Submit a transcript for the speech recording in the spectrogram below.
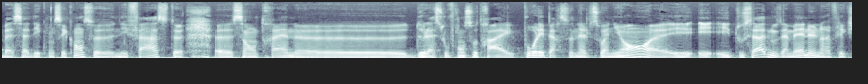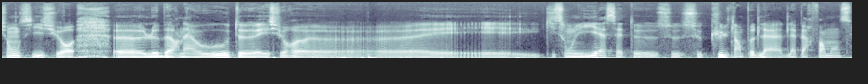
bah, ça a des conséquences néfastes. ça entraîne de la souffrance au travail pour les personnels soignants et, tout ça nous amène à une réflexion aussi sur le burn-out et sur qui sont liés à cette, ce, culte un peu de la, performance.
